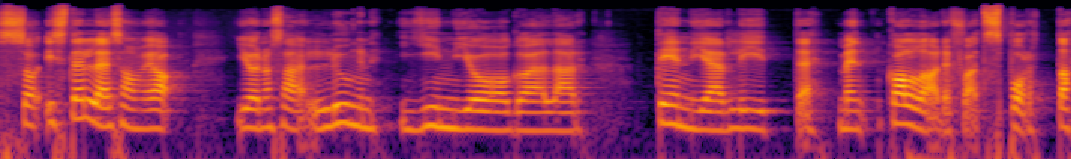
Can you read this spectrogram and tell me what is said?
Så istället som jag gör någon så här lugn yin-yoga eller tänjer lite men kallar det för att sporta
